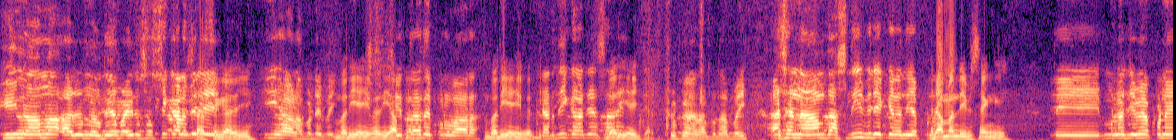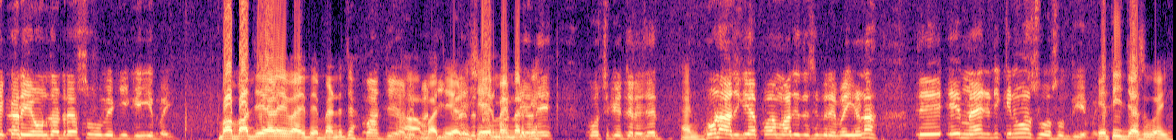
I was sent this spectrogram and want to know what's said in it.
ਕੀ ਨਾਮ ਆ? ਆਜੋ ਮਿਲਦੇ ਆ ਬਾਈ ਨੂੰ। ਸਤਿ ਸ਼੍ਰੀ ਅਕਾਲ ਵੀਰੇ। ਸਤਿ ਸ਼੍ਰੀ ਅਕਾਲ ਜੀ। ਕੀ ਹਾਲ ਆ ਵੱਡੇ ਬਾਈ? ਵਧੀਆ ਜੀ ਵਧੀਆ ਆਪਣਾ। ਦੇ ਪਰਿਵਾਰ? ਵਧੀਆ ਜੀ ਵਧੀਆ। ਚੜ੍ਹਦੀ ਕਲਾ ਸਾਰੇ? ਵਧੀਆ ਜੀ ਸ਼ੁਕਰ ਰੱਬ ਦਾ ਬਾਈ। ਅੱਛਾ ਨਾਮ ਦੱਸ ਦੀ ਵੀਰੇ ਕਿਹਨਾਂ ਦੀ ਆਪਣਾ? ਰਮਨਦੀਪ ਸਿੰਘ ਜੀ। ਤੇ ਮਤਲਬ ਜਿਵੇਂ ਆਪਣੇ ਘਰੇ ਆਉਣ ਦਾ ਐਡਰੈਸ ਹੋਵੇ ਕੀ ਕਹੀਏ ਬਾਈ? ਬਾ ਬਾਜੇ ਵਾਲੇ ਵਜਦੇ ਪਿੰਡ 'ਚ। ਬਾਜੇ ਵਾਲੇ ਹਾਂ, ਬਾਜੇ ਵਾਲੇ, ਸ਼ੇਰ ਮੈਂਬਰ ਕੇ। ਪੁੱਛ ਕੇ ਚਲੇ ਜਾ ਹੁਣ ਅੱਜ ਗਏ ਆਪਾਂ ਮਾਝੇ ਦੇ ਸਿਮਰੇ ਬਾਈ ਹਨਾ? ਤੇ ਇਹ ਮੈਂ ਜਿਹੜੀ ਕਿਨਵਾ ਸੋਸ ਹੁੰਦੀ ਹੈ ਬਾਈ? ਇਹ ਤੀਜਾ ਸੂਆ ਜੀ।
